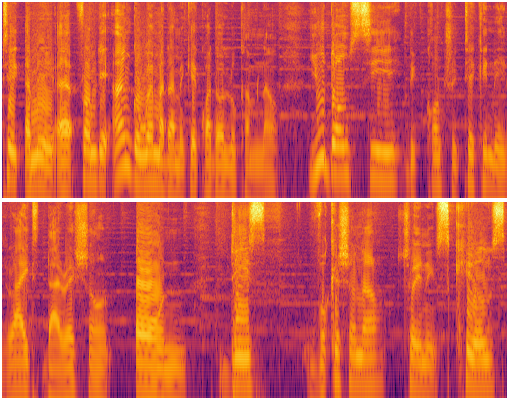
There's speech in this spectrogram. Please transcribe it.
take i mean uh, from the angle wey madam ikekwa don look am now you don see the country taking a right direction on this vocational training skills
